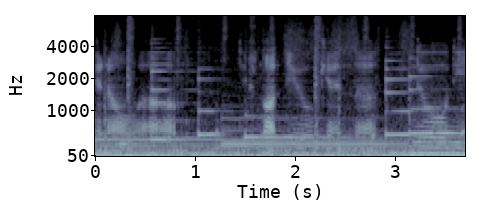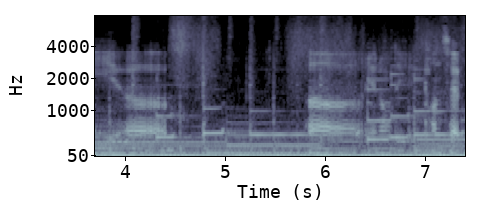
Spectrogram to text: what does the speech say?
You know, um, if not, you can uh, do the uh, uh, you know the concept.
